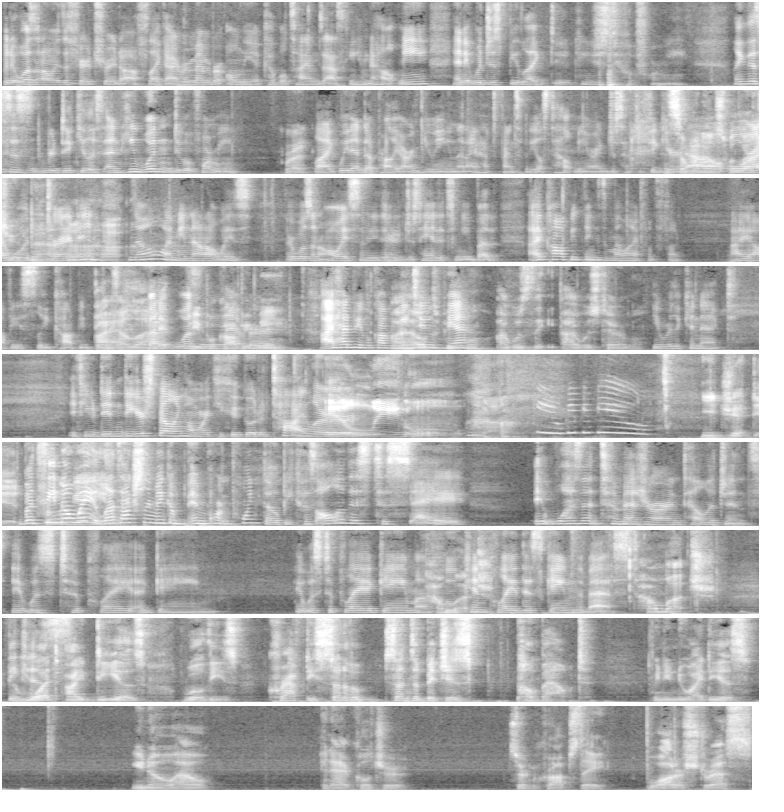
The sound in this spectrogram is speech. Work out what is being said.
but it wasn't always a fair trade off. Like I remember only a couple times asking him to help me, and it would just be like, "Dude, can you just do it for me?" Like this is ridiculous, and he wouldn't do it for me. Right. Like we'd end up probably arguing, and then I'd have to find somebody else to help me, or I'd just have to figure it out, or I wouldn't turn it in. No, I mean not always. There wasn't always somebody there to just hand it to me, but I copied things in my life. What the fuck? I obviously copied things, but it was people never. copy me. I had people copy I me too. people. Yeah, I was the. I was terrible. you were the connect. If you didn't do your spelling homework, you could go to Tyler. Illegal. Pew, pew, pew, pew. Ejected. But see, no, wait. Let's actually make an important point though, because all of this to say, it wasn't to measure our intelligence. It was to play a game. It was to play a game of How who can play this game the best. How much? Because and what ideas will these crafty son of a sons of bitches pump out? We need new ideas. You know how in agriculture certain crops they water stress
